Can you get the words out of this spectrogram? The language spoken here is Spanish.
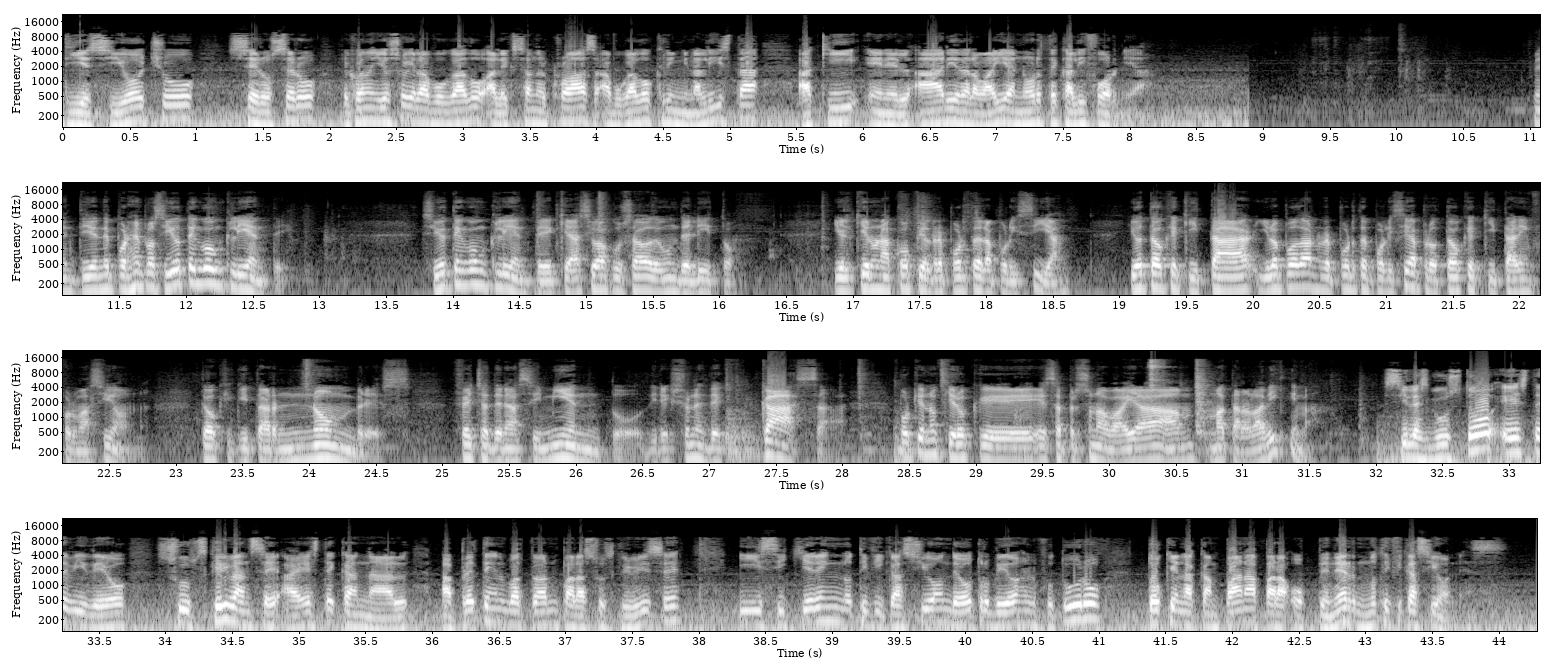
1-800-530-1800. Recuerden, yo soy el abogado Alexander Cross, abogado criminalista aquí en el área de la Bahía Norte, California. ¿Me entiende? Por ejemplo, si yo tengo un cliente, si yo tengo un cliente que ha sido acusado de un delito y él quiere una copia del reporte de la policía, yo tengo que quitar, yo le puedo dar un reporte de policía, pero tengo que quitar información. Tengo que quitar nombres, fechas de nacimiento, direcciones de casa, porque no quiero que esa persona vaya a matar a la víctima. Si les gustó este video, suscríbanse a este canal, aprieten el botón para suscribirse y si quieren notificación de otros videos en el futuro, toquen la campana para obtener notificaciones.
